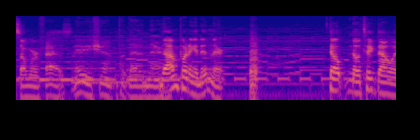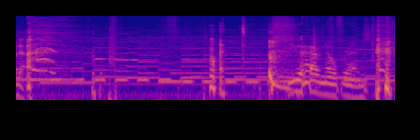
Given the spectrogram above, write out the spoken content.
Somewhere fast. maybe you shouldn't put that in there. No, I'm putting it in there. Nope, no, take that one out. what? You have no friends.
